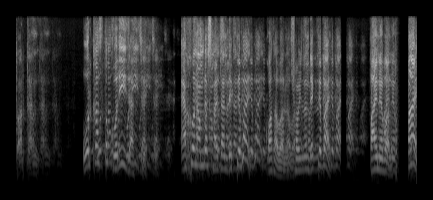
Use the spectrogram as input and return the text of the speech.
দরকার ওর কাজ তো করেই যাচ্ছে। এখন আমরা শয়তান দেখতে পাই? কথা বলব শয়তান দেখতে পাই? পাই। না বল। পাই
